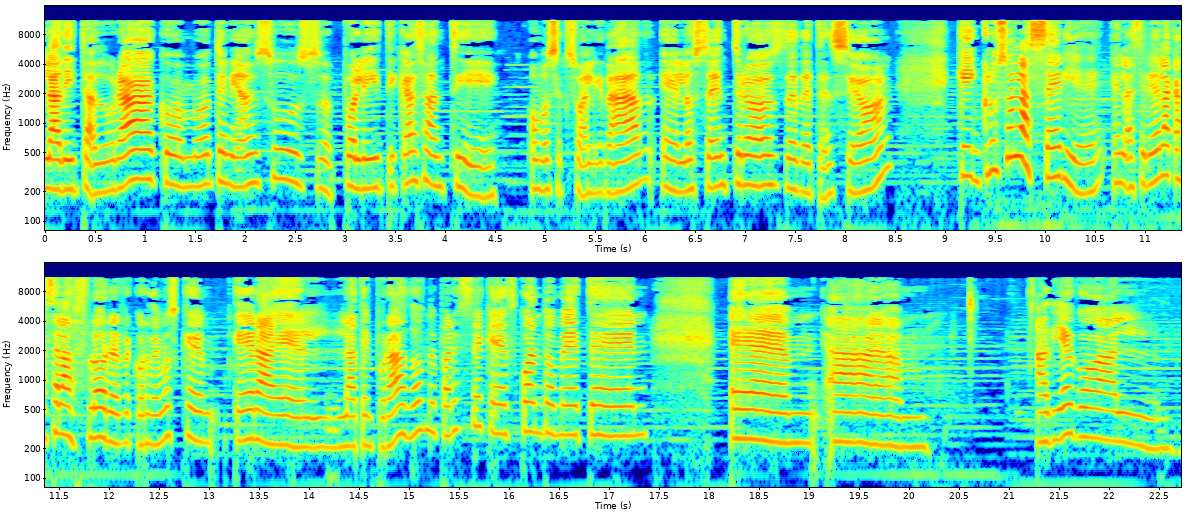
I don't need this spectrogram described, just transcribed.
la, dictadura, como tenían sus eh, políticas anti homosexualidad en los centros de detención, que incluso en la serie, en la serie de la Casa de las Flores, recordemos que, que era el, la temporada 2, me parece, que es cuando meten em, a, a Diego al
